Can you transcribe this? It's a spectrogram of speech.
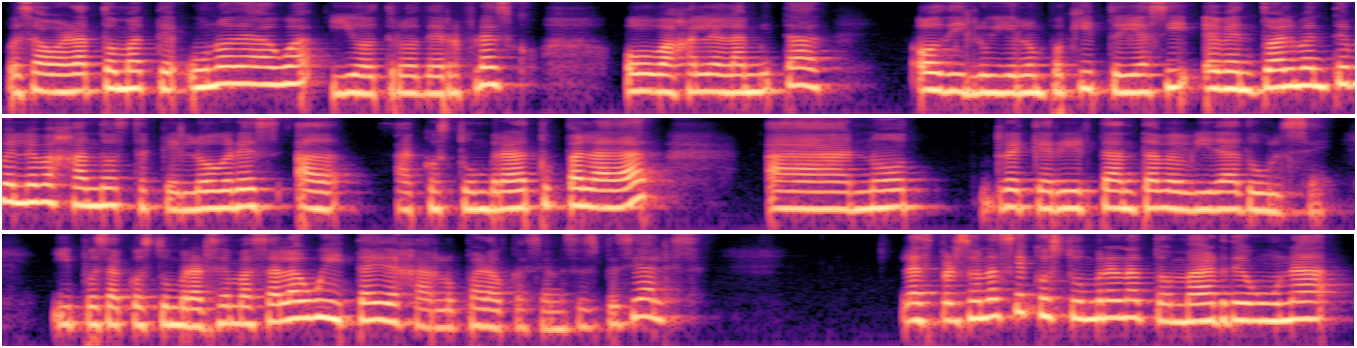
pues ahora tómate uno de agua y otro de refresco. O bájale a la mitad o dilúyelo un poquito y así eventualmente vele bajando hasta que logres acostumbrar a tu paladar a no requerir tanta bebida dulce y pues acostumbrarse más a la agüita y dejarlo para ocasiones especiales. Las personas que acostumbran a tomar de una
